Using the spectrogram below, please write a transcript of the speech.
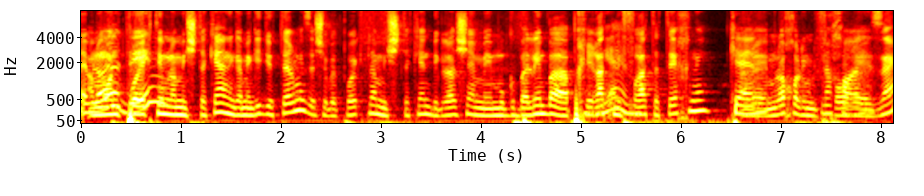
הם לא המון יודעים? פרויקטים למשתכן. אני גם אגיד יותר מזה, שבפרויקט למשתכן, בגלל שהם אה, מוגבלים בבחירת מעניין. מפרט הטכני, כן. הרי הם לא יכולים לבחור נכון. אה, זה,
